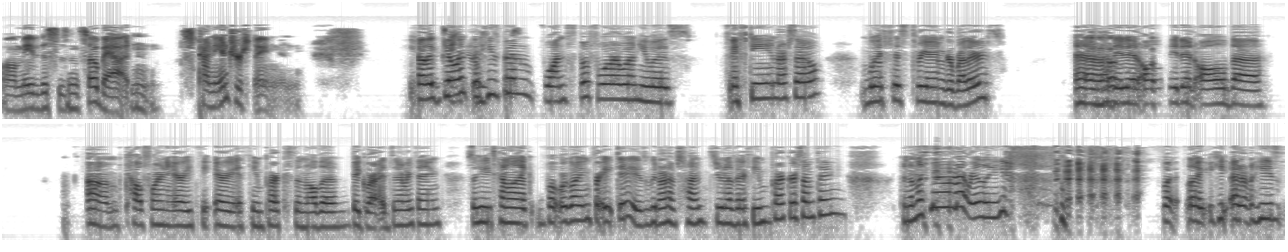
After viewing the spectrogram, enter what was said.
well, maybe this isn't so bad, and it's kind of interesting." And Yeah, like the only, he's been once before when he was 15 or so with his three younger brothers, and Oh. they did all they did all the um California area area theme parks and all the big rides and everything. So he's kind of like, but we're going for eight days. We don't have time to do another theme park or something. And I'm like, no, not really. but like he, I don't. He's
